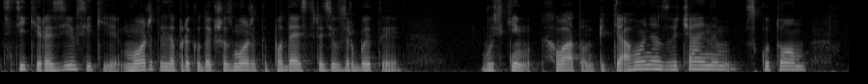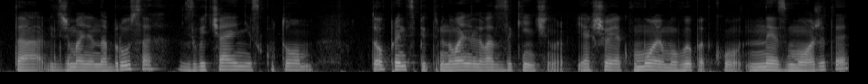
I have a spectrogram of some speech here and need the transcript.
стільки разів, скільки можете. Для прикладу, якщо зможете по 10 разів зробити вузьким хватом підтягування звичайним з кутом та віджимання на брусах звичайні з кутом, то, в принципі, тренування для вас закінчено. Якщо, як в моєму випадку, не зможете,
